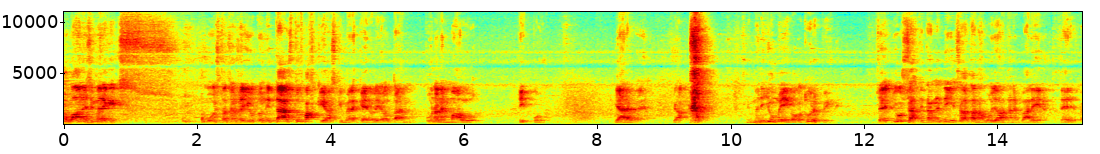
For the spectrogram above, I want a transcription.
Mulla on esimerkiksi, muistan sen jutun, niin täys tupakkiaski melkein oli joltain punainen mallu tippunut järveen. Ja niin meni jumiin koko turbiini. Se jussähti tänne niin satana lujaa tänne väliin, että terve.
